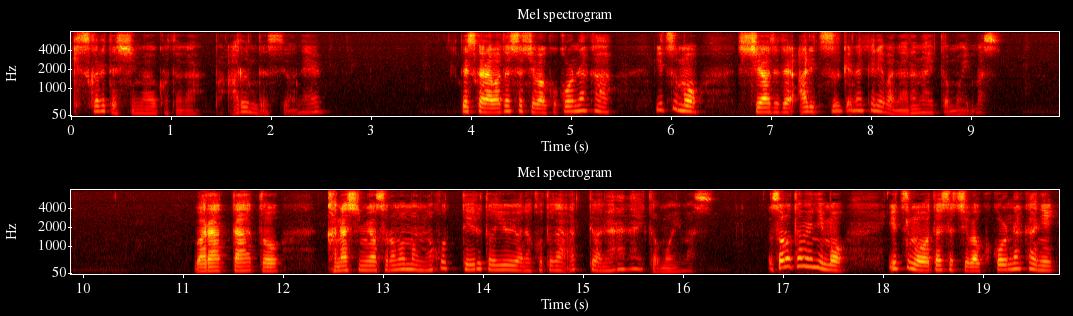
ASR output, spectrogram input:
気づかれてしまうことがあるんですよね。ですから私たちは心の中、いつも幸せであり続けなければならないと思います。笑った後、悲しみがそのまま残っているというようなことがあってはならないと思います。そのためにも、いつも私たちは心の中に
